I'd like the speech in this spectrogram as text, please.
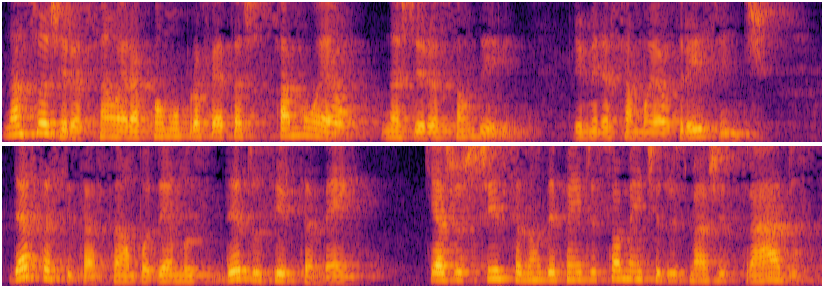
Na sua geração era como o profeta Samuel na geração dele. 1 Samuel 3:20. Desta citação podemos deduzir também que a justiça não depende somente dos magistrados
